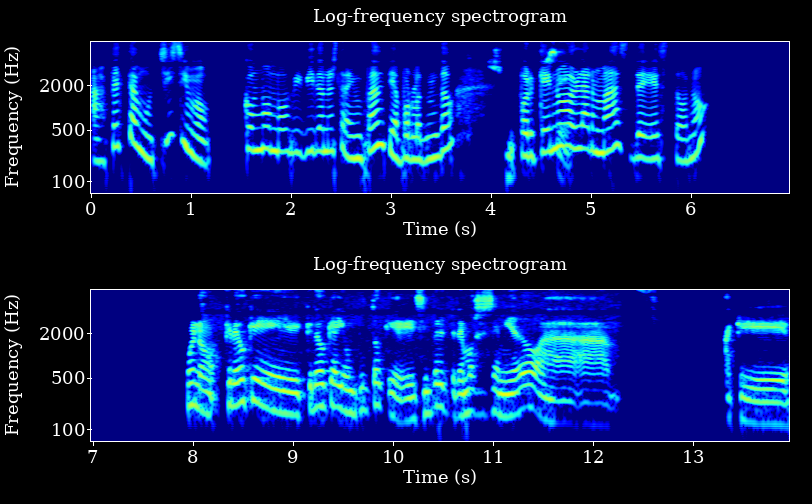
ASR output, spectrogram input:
afecta muchísimo cómo hemos vivido nuestra infancia. Por lo tanto, ¿por qué no hablar más de esto, no? Bueno, creo que, creo que hay un punto que siempre tenemos ese miedo a, a que,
